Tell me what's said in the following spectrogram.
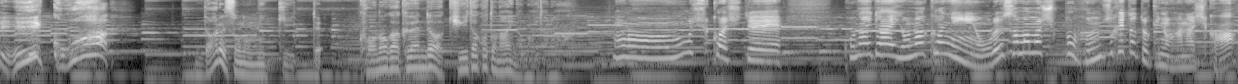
えー、怖っ。誰そのミッキーって。この学園では聞いたことない名前だな。あーもしかしてこないだ夜中に俺様の尻尾踏んづけた時の話か？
